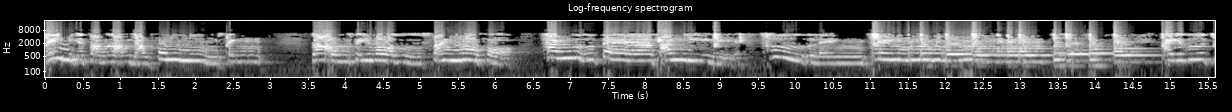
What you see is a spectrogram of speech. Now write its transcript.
对面走老要风声，老谁我是三佛。长日得长夜是凌晨，还是见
